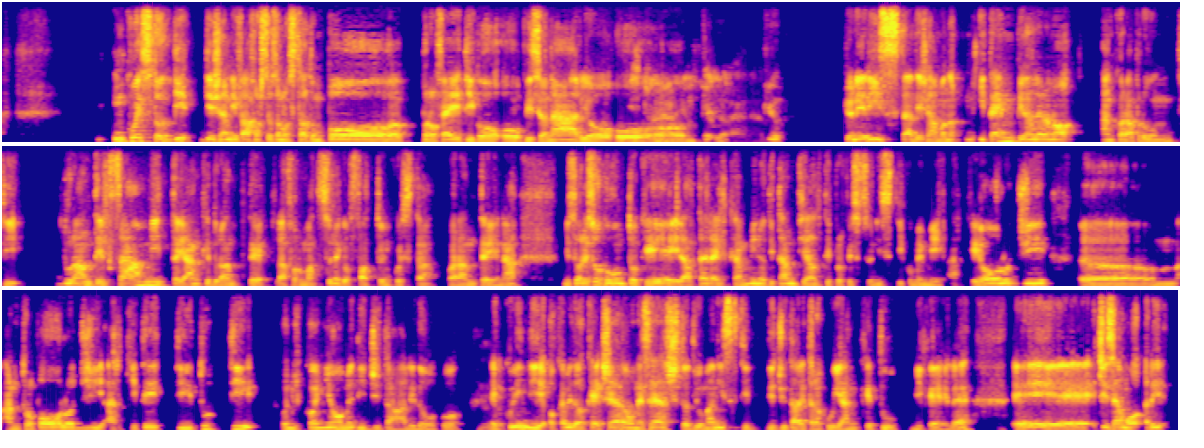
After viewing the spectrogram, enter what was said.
In questo die- dieci anni fa forse sono stato un po' profetico o visionario o più, pionierista, diciamo, i tempi non erano ancora pronti durante il summit e anche durante la formazione che ho fatto in questa quarantena, mi sono reso conto che in realtà era il cammino di tanti altri professionisti come me, archeologi, ehm, antropologi, architetti, tutti con il cognome digitali dopo. Mm. E quindi ho capito che c'era un esercito di umanisti digitali, tra cui anche tu, Michele, e ci siamo, ri-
